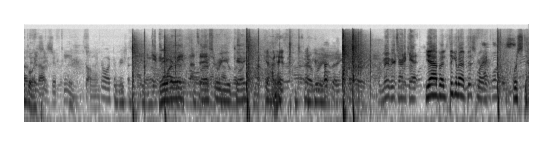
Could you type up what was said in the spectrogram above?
Oh boy. Give you morphine. That's it. You okay? got it. Remove your tourniquet. Yeah, but think about it this way. We're st-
